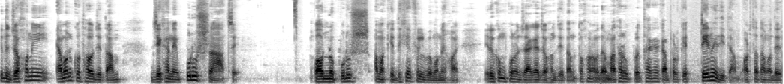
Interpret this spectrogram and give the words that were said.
কিন্তু যখনই এমন কোথাও যেতাম, যেখানে পুরুষরা আছে, বা অন্য পুরুষ আমাকে দেখে ফেলবে মনে হয়, এরকম কোনো জায়গায় যখন যেতাম, তখন আমাদের মাথার উপরে থাকা কাপড়কে টেনে দিতাম। অর্থাৎ আমাদের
